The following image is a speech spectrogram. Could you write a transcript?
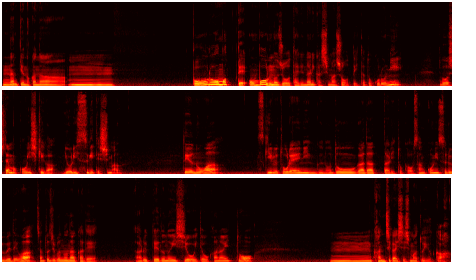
何て言うのかなうんボールを持ってオンボールの状態で何かしましょうっていったところにどうしてもこう意識が寄りすぎてしまう。っていうのはスキルトレーニングの動画だったりとかを参考にする上ではちゃんと自分の中である程度の意思を置いておかないとうーん勘違いしてしまうというか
